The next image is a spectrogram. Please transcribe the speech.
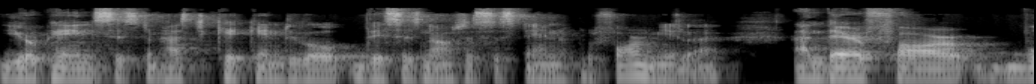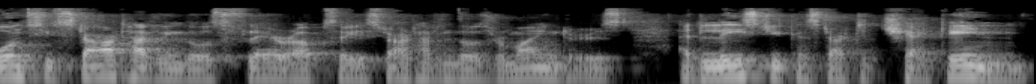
your pain system has to kick in to go, this is not a sustainable formula. And therefore, once you start having those flare ups or you start having those reminders, at least you can start to check in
